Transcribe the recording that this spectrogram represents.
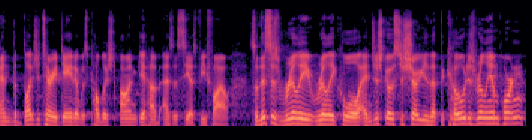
and the budgetary data was published on GitHub as a CSV file. So this is really, really cool, and just goes to show you that the code is really important,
